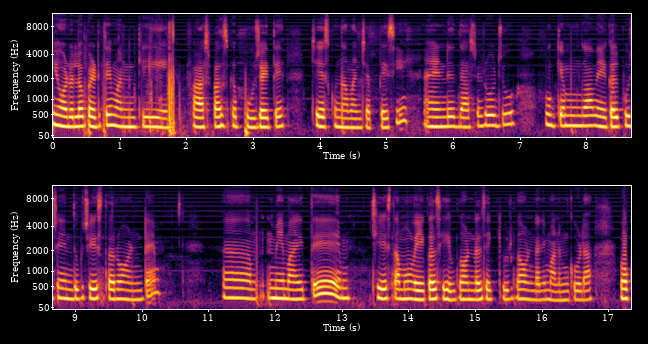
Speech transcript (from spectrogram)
ఈ ఆర్డర్లో పెడితే మనకి ఫాస్ట్ ఫాస్ట్గా పూజ అయితే చేసుకుందామని చెప్పేసి అండ్ దసరా రోజు ముఖ్యంగా వెహికల్ పూజ ఎందుకు చేస్తారు అంటే మేమైతే చేస్తాము. వెహికల్ సేఫ్గా ఉండాలి సెక్యూర్గా ఉండాలి. మనం కూడా ఒక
